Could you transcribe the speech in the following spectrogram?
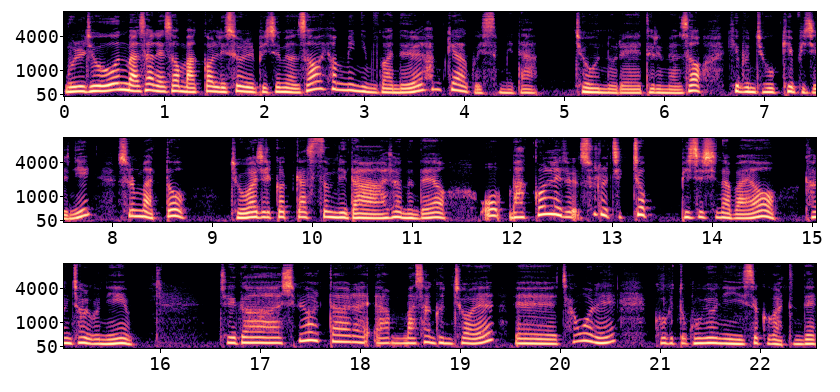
물 좋은 마산에서 막걸리 술 빚으면서 현미님과 늘 함께하고 있습니다. 좋은 노래 들으면서 기분 좋게 빚으니 술맛도 좋아질 것 같습니다. 하셨는데요. 어, 막걸리를, 술을 직접 빚으시나 봐요. 강철구님. 제가 12월 달에 마산 근처에, 예, 창원에 거기 또 공연이 있을 것 같은데,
